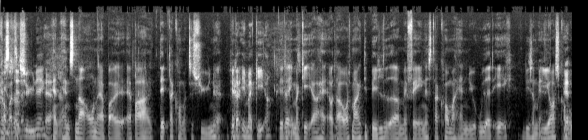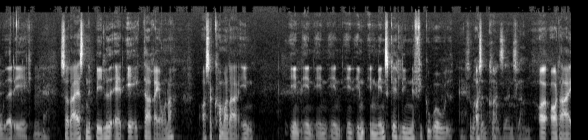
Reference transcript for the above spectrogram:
kommer til syne, ikke? Ja. han, hans navn er bare, er bare den, der kommer til syne. Ja, det, der emergerer. Det, der emergerer, og der er også mange af de billeder med Fanes, der kommer han jo ud af et æg, ligesom Ja. Eros kommer Ja. ud af et æg. Mm. Så der er sådan et billede af et æg, der revner, og så kommer der en, en, en, en, en, en, en, en menneskelignende figur ud, Som er Og omkranset af en slange. og, og der, er,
